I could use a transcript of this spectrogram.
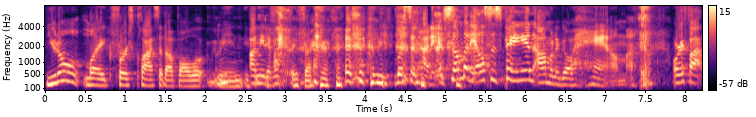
You don't like first class it up all. I mean, mm, if, I mean, if, if I- if I, I mean, Listen, honey, if somebody else is paying, I'm gonna go ham. Or if I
